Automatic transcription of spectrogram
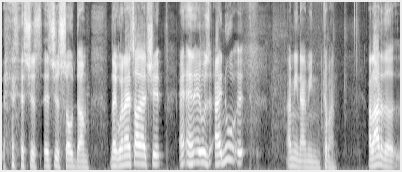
it's just it's just so dumb. Like when I saw that shit, and, and it was I knew. It, I mean, I mean, come on. A lot of the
